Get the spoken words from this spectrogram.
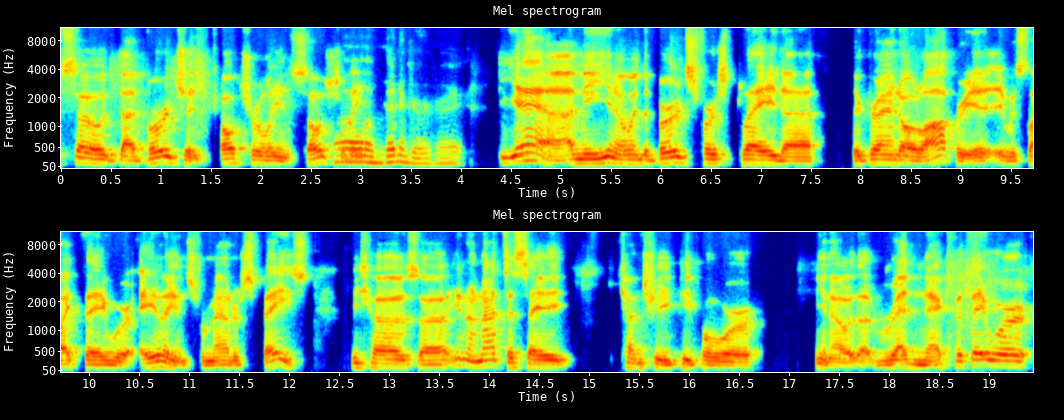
so divergent culturally and socially. Oh, and vinegar, right? Yeah, I mean, you know, when the Byrds first played uh, the Grand Ole Opry, it, it was like they were aliens from outer space because, uh, you know, not to say country people were, you know, the redneck, but they were,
